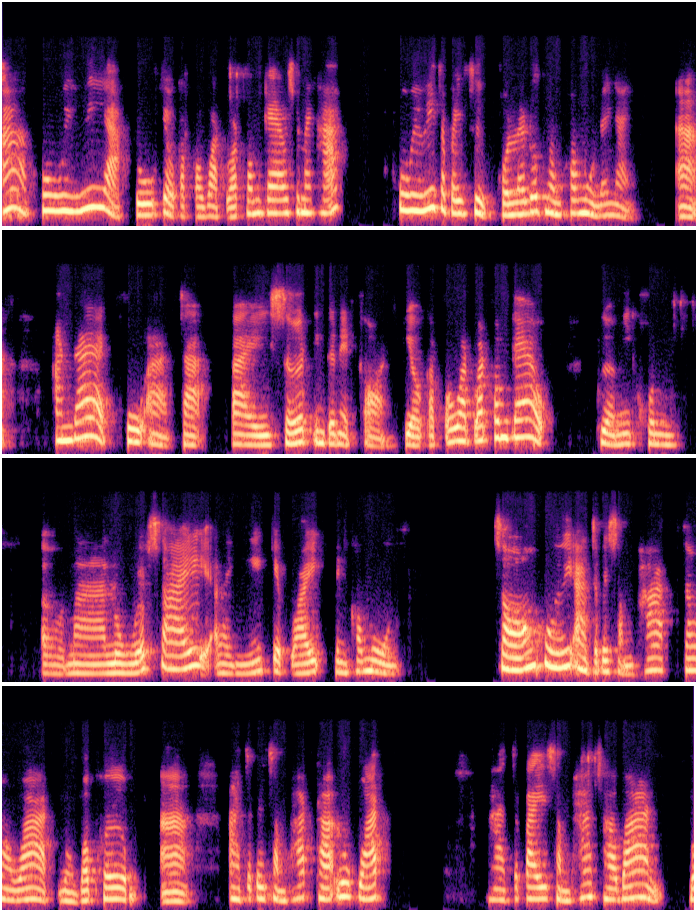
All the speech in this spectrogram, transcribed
อ่าครูวิวิอยากรู้เกี่ยวกับประวัติวัดต้อมแก้วใช่ไหมคะครูวิวิจะไปสืบค้นและรวบรวมข้อมูลได้ไงอ่าอันแรกครูอาจจะไปเซิร์ชอินเทอร์เน็ตก่อน เกี่ยวกับประวัติวัดต้อมแก้วเผื่อมีคน มาลงเว็บไซต์อะไรอย่างนี้เก็บไว้เป็นข้อมูลสองครูวิอาจจะไปสัมภาษณ์เจ้าอาวาสหลวงพ่อเพิ่มอ่าอาจจะไปสัมภาษณ์พระลูกวัด อาจจะไปสัมภาษณ์ชาวบ้าน บ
